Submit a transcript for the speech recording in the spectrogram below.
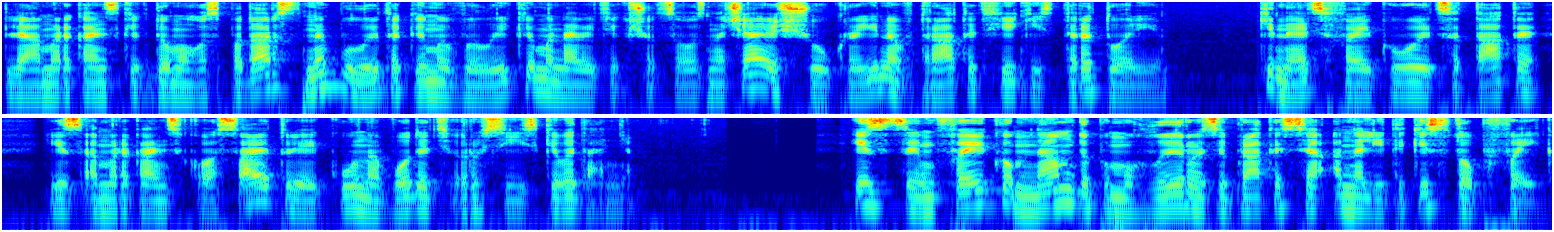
для американських домогосподарств не були такими великими, навіть якщо це означає, що Україна втратить якісь території. Кінець фейкової цитати із американського сайту, яку наводить російське видання. Із цим фейком нам допомогли розібратися аналітики StopFake.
